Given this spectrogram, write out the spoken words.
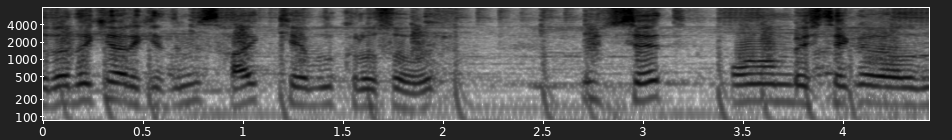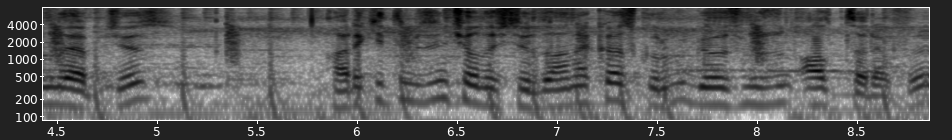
Sıradaki hareketimiz High Cable Crossover. 3 set 10-15 tekrar aralığında yapacağız. Hareketimizin çalıştırdığı ana kas grubu göğsümüzün alt tarafı.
